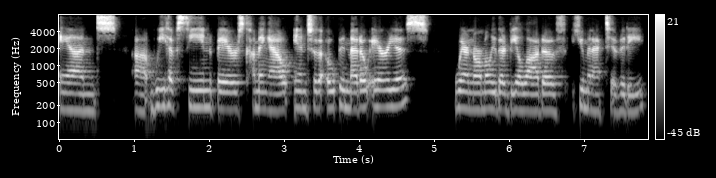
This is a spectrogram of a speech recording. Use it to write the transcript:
And uh, we have seen bears coming out into the open meadow areas where normally there'd be a lot of human activity.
